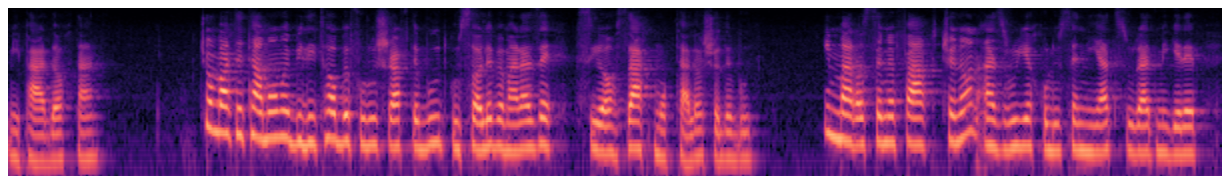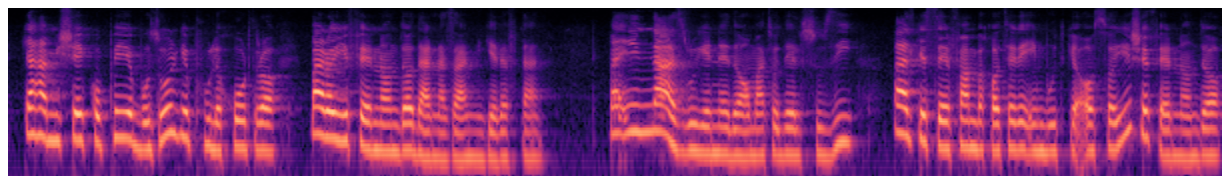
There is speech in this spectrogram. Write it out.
میپرداختند. چون وقتی تمام بلیت ها به فروش رفته بود گوساله به مرض سیاه زخم مبتلا شده بود. این مراسم فقر چنان از روی خلوص نیت صورت می گرفت که همیشه کپه بزرگ پول خورد را برای فرناندا در نظر می گرفتن. و این نه از روی ندامت و دلسوزی بلکه صرفا به خاطر این بود که آسایش فرناندا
